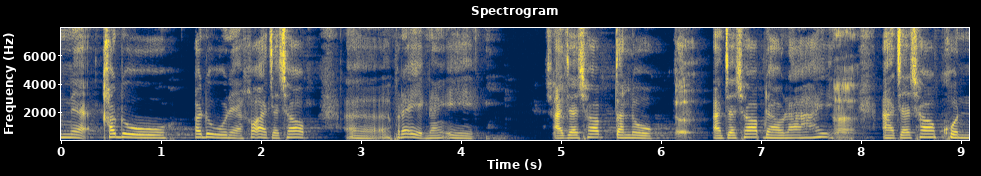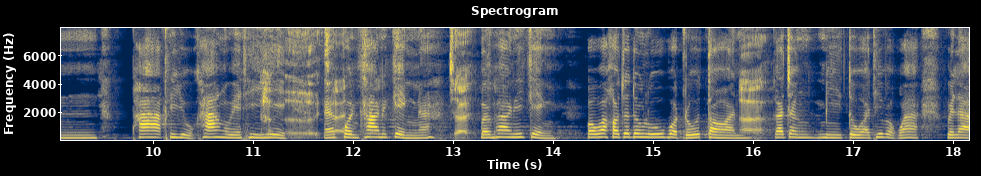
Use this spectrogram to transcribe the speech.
นเนี่ยเขาดูเขาดูเนี่ยเขาอาจจะชอบเออพระเอกนางเอก อาจจะชอบตลกเอออาจจะชอบดาวร้ายอ่าอาจจะชอบคนภาคที่อยู่ข้างเวทีเออใช่นะคนข้างนี่เก่งนะใช่คนภาคนี้เก่ง เพราะว่าเขาจะต้องรู้บทรู้ตอนอ่าก็จะมีตัวที่บอกว่าเวลา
